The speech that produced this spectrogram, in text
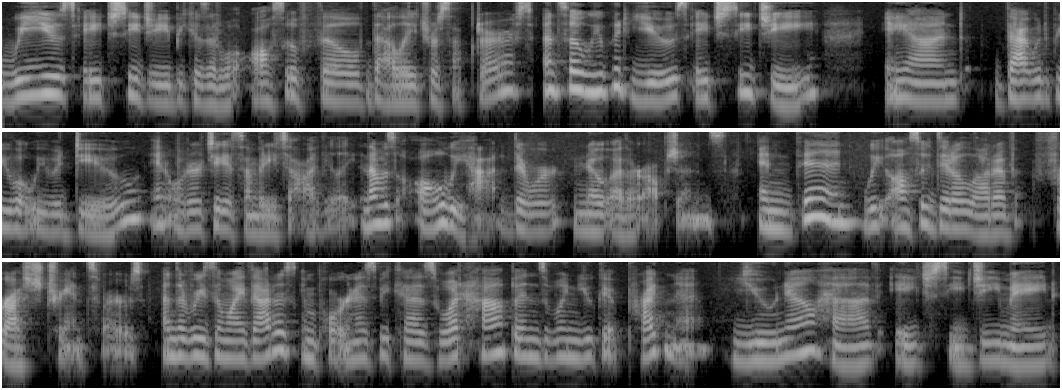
we used HCG because it will also fill the LH receptors. And so we would use HCG and that would be what we would do in order to get somebody to ovulate. And that was all we had. There were no other options. And then we also did a lot of fresh transfers. And the reason why that is important is because what happens when you get pregnant? You now have HCG made,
